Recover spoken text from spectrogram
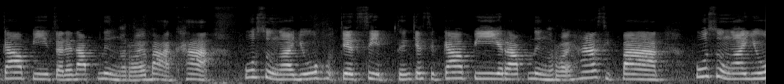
69 ปีจะได้รับ 100 บาทค่ะ ผู้สูงอายุ 70 ถึง 79 ปีรับ 150 บาท ผู้สูงอายุ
